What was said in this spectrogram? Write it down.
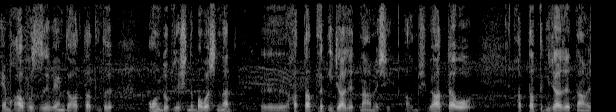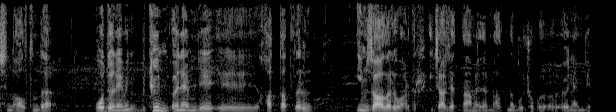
Hem hafızlığı hem de hattatlığı 19 yaşında babasından e, hattatlık icazetnamesi almış. Ve hatta o hattatlık icazetnamesinin altında o dönemin bütün önemli e, hattatların imzaları vardır icazetnamelerin altında. Bu çok önemli.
